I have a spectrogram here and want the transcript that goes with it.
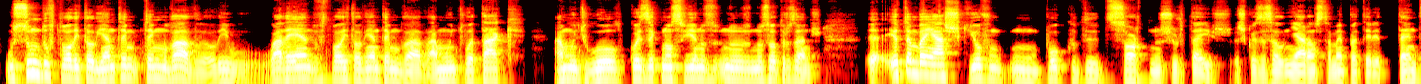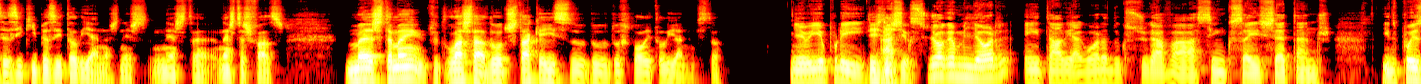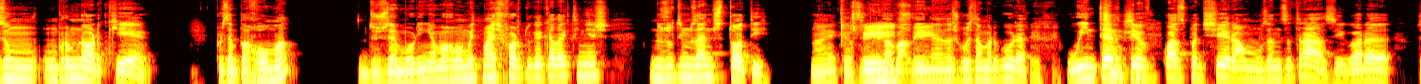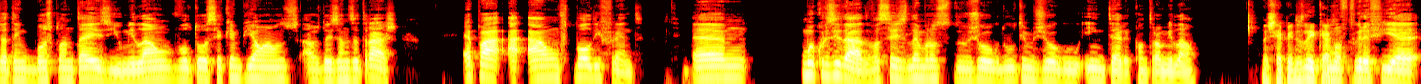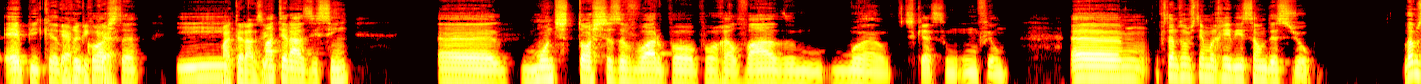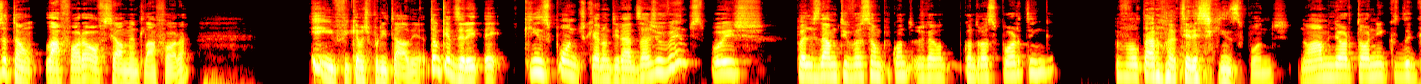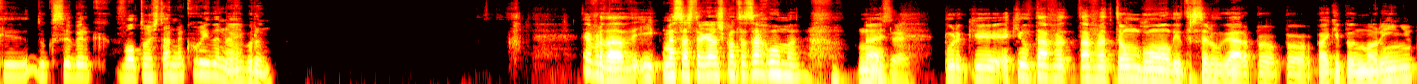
o sumo do futebol italiano tem, tem mudado. Ali, o, ADN do futebol italiano tem mudado. Há muito ataque, há muito golo, coisa que não se via nos, nos, nos outros anos. Eh, eu também acho que houve um, um pouco de, de, sorte nos sorteios. As coisas alinharam-se também para ter tantas equipas italianas neste, nesta, nestas fases mas também, lá está, dou destaque a isso do, do futebol italiano. Isso. Eu ia por aí. Diz, Acho diz, que se joga melhor em Itália agora do que se jogava há 5, 6, 7 anos. E depois um, um pormenor que é, por exemplo, a Roma, de José Mourinho, é uma Roma muito mais forte do que aquela que tinhas nos últimos anos de Totti. Não é? Que sim, estava ali sim. nas ruas da amargura. Sim, o Inter teve quase para descer há uns anos atrás e agora já tem bons plantéis e o Milão voltou a ser campeão há uns, há uns dois anos atrás é pá, há, há, um futebol diferente. Um, uma curiosidade, vocês lembram-se do jogo, do último jogo Inter contra o Milão? Na Champions League. Uma fotografia épica de épica. Rui Costa e Materazzi, Materazzi sim. Uh, montes de tochas a voar para o, para o relevado. Uma, esquece, um, um filme. Uh, portanto, vamos ter uma reedição desse jogo. Vamos então lá fora, oficialmente lá fora, e ficamos por Itália. Então, quer dizer, 15 pontos que eram tirados à Juventus, depois, para lhes dar motivação para jogar contra o Sporting, voltaram a ter esses 15 pontos. Não há melhor tónico do que, do que saber que voltam a estar na corrida, não é, Bruno? É verdade, e começa a estragar as contas à Roma, não é? é. Porque aquilo estava tão bom ali o terceiro lugar para, para, para a equipa de Mourinho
